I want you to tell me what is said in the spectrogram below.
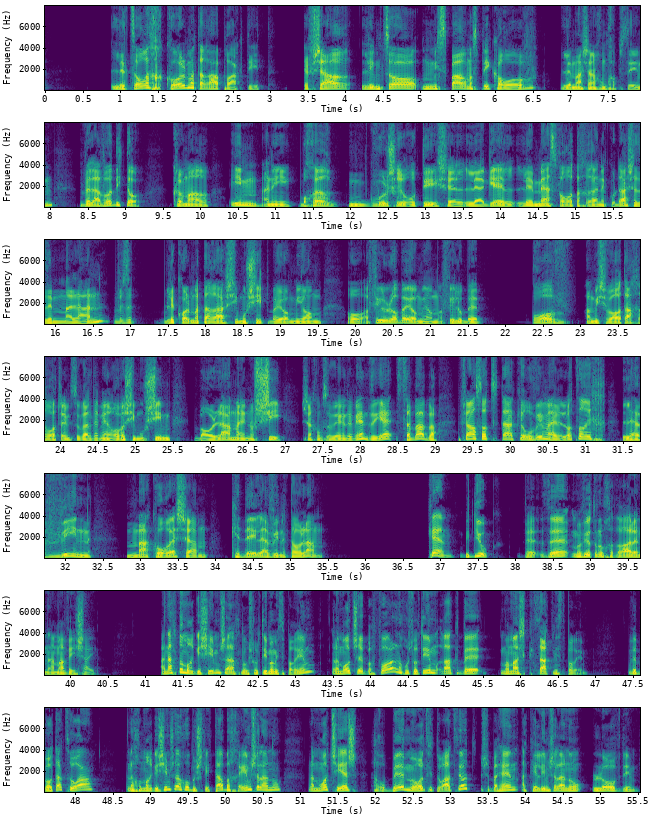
לצורך כל מטרה פרקטית, אפשר למצוא מספר מספיק קרוב למה שאנחנו מחפשים, ולעבוד איתו. כלומר, אם אני בוחר גבול שרירותי של לעגל ל-100 ספרות אחרי הנקודה, שזה מלן, וזה לכל מטרה שימושית ביום-יום, או אפילו לא ביום-יום, אפילו ברוב המשוואות האחרות שאני מסוגל לדמיין, רוב השימושים בעולם האנושי שאנחנו מסוגלים לדמיין, זה יהיה סבבה. אפשר לעשות את הקירובים האלה, לא צריך להבין מה קורה שם כדי להבין את העולם. כן, בדיוק. וזה מביא אותנו חזרה לנעמה וישי. אנחנו מרגישים שאנחנו שולטים במספרים, למרות שבפועל אנחנו שולטים רק בממש קצת מספרים. ובאותה צורה, אנחנו מרגישים שאנחנו בשליטה בחיים שלנו, למרות שיש הרבה מאוד סיטואציות שבהן הכלים שלנו לא עובדים.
